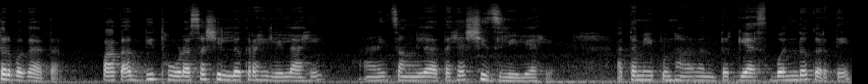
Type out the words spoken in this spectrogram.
तर बघा आता पाक अगदी थोडासा शिल्लक राहिलेला आहे आणि चांगल्या आता ह्या शिजलेल्या आहेत. आता मी पुन्हा नंतर गॅस बंद करते.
